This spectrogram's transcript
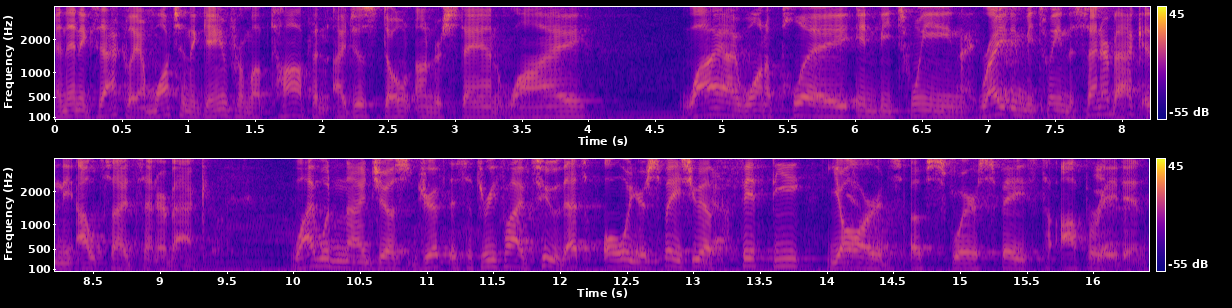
and then exactly, I'm watching the game from up top, and I just don't understand why why I want to play in between, right in between the center back and the outside center back. Why wouldn't I just drift? It's a three-five-two. That's all your space. You have Yeah. 50 yards of square space to operate Yeah. in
